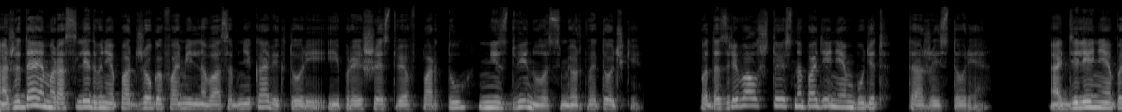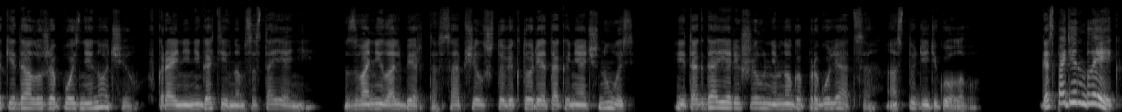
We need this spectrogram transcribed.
Ожидаемо расследование поджога фамильного особняка Виктории и происшествия в порту не сдвинулось с мертвой точки. Подозревал, что и с нападением будет та же история. Отделение покидал уже поздней ночью, в крайне негативном состоянии. Звонил Альберта, сообщил, что Виктория так и не очнулась, и тогда я решил немного прогуляться, остудить голову. «Господин Блейк!»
